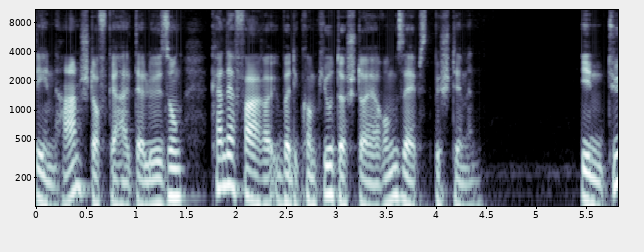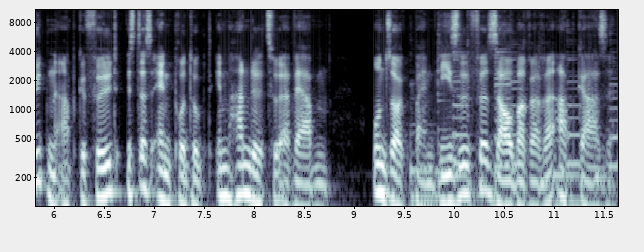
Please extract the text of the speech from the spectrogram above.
Den Harnstoffgehalt der Lösung kann der Fahrer über die Computersteuerung selbst bestimmen. In Tüten abgefüllt ist das Endprodukt im Handel zu erwerben und sorgt beim Diesel für sauberere Abgase.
